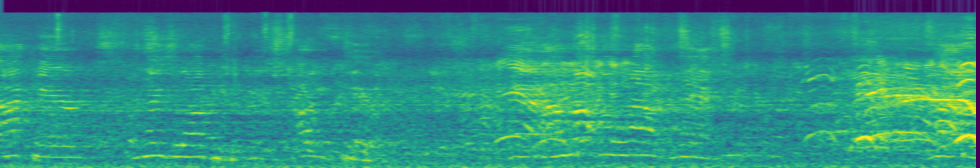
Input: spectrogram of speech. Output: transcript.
I care, and there's a lot of people. I don't care. And I'm not gonna allow it to happen. Now,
